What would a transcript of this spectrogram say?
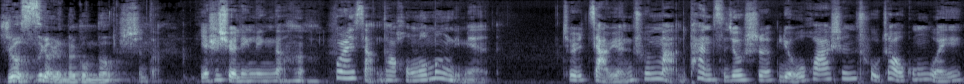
只有四个人的宫斗。是的。也是血淋淋的。突然想到《红楼梦》里面，就是贾元春嘛，判词就是“榴花深处照宫闱，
